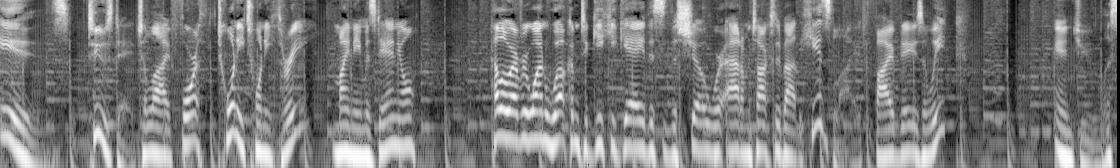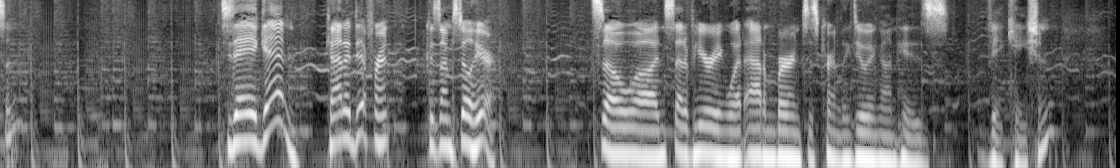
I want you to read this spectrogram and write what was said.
Is Tuesday, July 4th, 2023. My name is Daniel. Hello, everyone. Welcome to Geeky Gay. This is the show where Adam talks about his life five days a week, and you listen. Today, again, kind of different because I'm still here. So uh, instead of hearing what Adam Burns is currently doing on his vacation,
